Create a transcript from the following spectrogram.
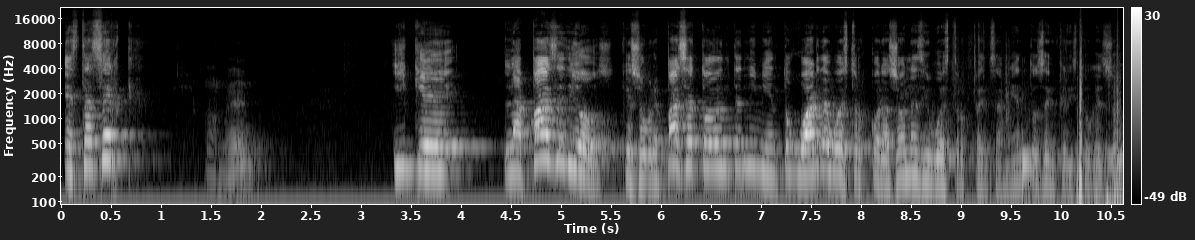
está cerca. Y que la paz de Dios, que sobrepasa todo entendimiento, guarda vuestros corazones y vuestros pensamientos en Cristo Jesús.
